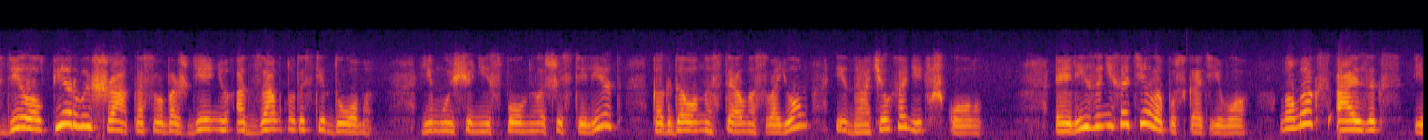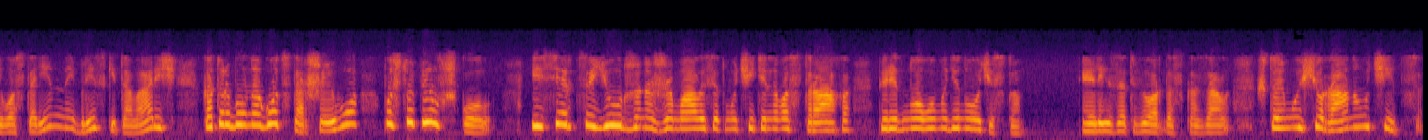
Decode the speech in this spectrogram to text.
сделал первый шаг к освобождению от замкнутости дома. Ему еще не исполнилось шести лет, когда он настоял на своем и начал ходить в школу. Элиза не хотела пускать его, но Макс Айзекс, его старинный близкий товарищ, который был на год старше его, поступил в школу и сердце Юджина сжималось от мучительного страха перед новым одиночеством. Элиза твердо сказала, что ему еще рано учиться.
